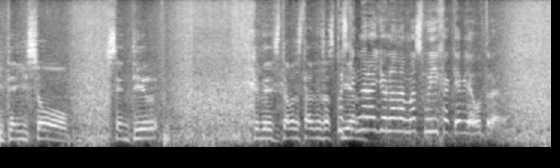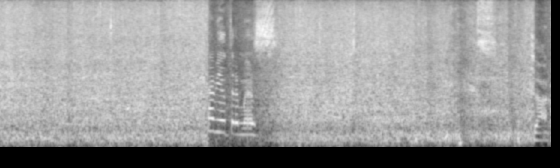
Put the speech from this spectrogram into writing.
Y te hizo sentir que necesitabas estar en esas Pues que no era yo nada más su hija, que había otra. Había otra más. Claro.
